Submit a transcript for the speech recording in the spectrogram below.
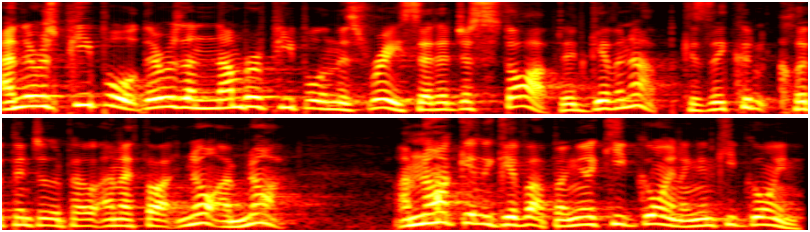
And there was people, there was a number of people in this race that had just stopped. They'd given up because they couldn't clip into the pedal. And I thought, no, I'm not. I'm not going to give up. I'm going to keep going. I'm going to keep going.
